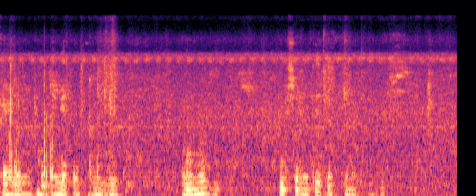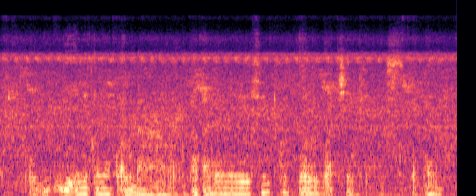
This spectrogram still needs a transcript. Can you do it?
Kaya wala ko init o tubig. Ano? Gusto na dito na. Iinit lang ako ang bahaw. Bye-bye. Thank you for watching guys. Bye-bye.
